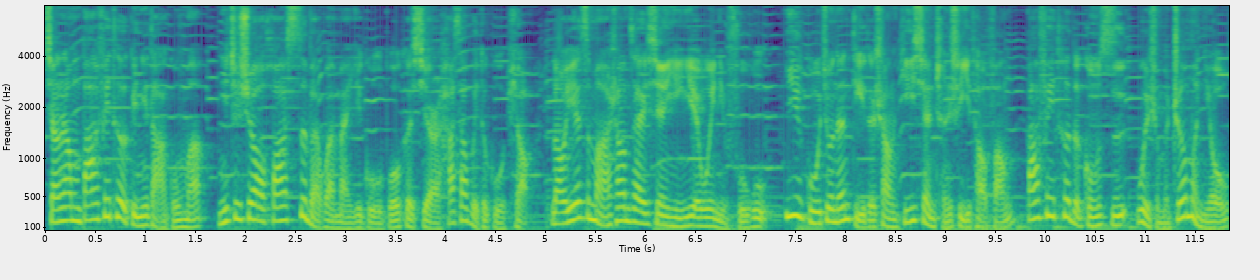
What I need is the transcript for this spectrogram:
想让巴菲特给你打工吗？你只需要花四百万买一股伯克希尔哈撒韦的股票，老爷子马上在线营业为你服务，一股就能抵得上一线城市一套房。巴菲特的公司为什么这么牛？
